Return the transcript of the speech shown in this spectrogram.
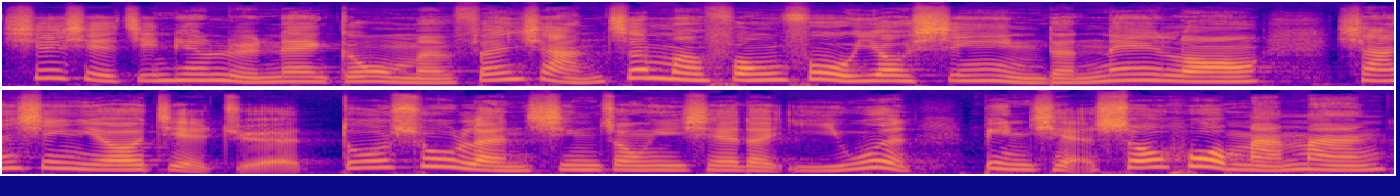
谢谢今天吕内跟我们分享这么丰富又新颖的内容，相信也有解决多数人心中一些的疑问，并且收获满满。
